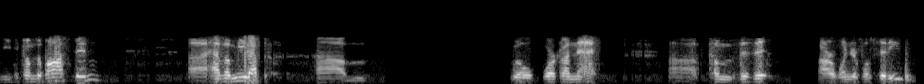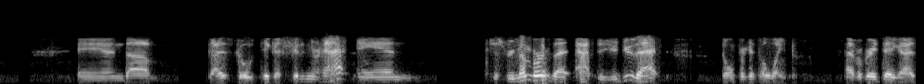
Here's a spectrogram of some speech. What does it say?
need to come to Boston. Uh have a meetup. Um we'll work on that. Uh come visit our wonderful city. And um guys go take a shit in your hat and just remember that after you do that, don't forget to wipe. Have a great day, guys.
